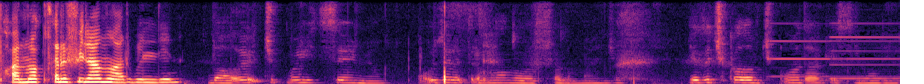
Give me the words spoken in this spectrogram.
Parmakları falan var bildiğin. Dağa çıkmayı hiç sevmiyorum. O yüzden etrafından dolaşalım bence. Ya da çıkalım çıkma daha kesin oluyor.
